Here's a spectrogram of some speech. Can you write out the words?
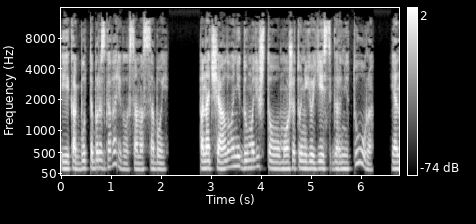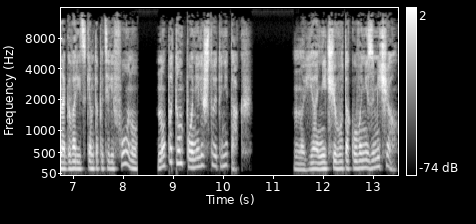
и как будто бы разговаривала сама с собой. Поначалу они думали, что, может, у нее есть гарнитура, и она говорит с кем-то по телефону, но потом поняли, что это не так. Но я ничего такого не замечал.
